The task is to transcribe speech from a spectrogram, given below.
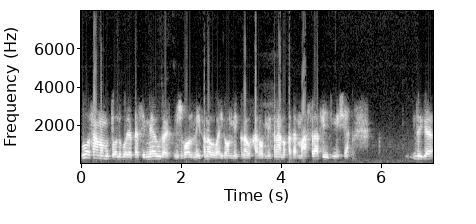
باز همه مطالبه یا کسی نه او را اشغال می‌کنه و ویران می‌کنه و خراب می‌کنه. همه قدر مصرف هیچ میشه. دیگه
